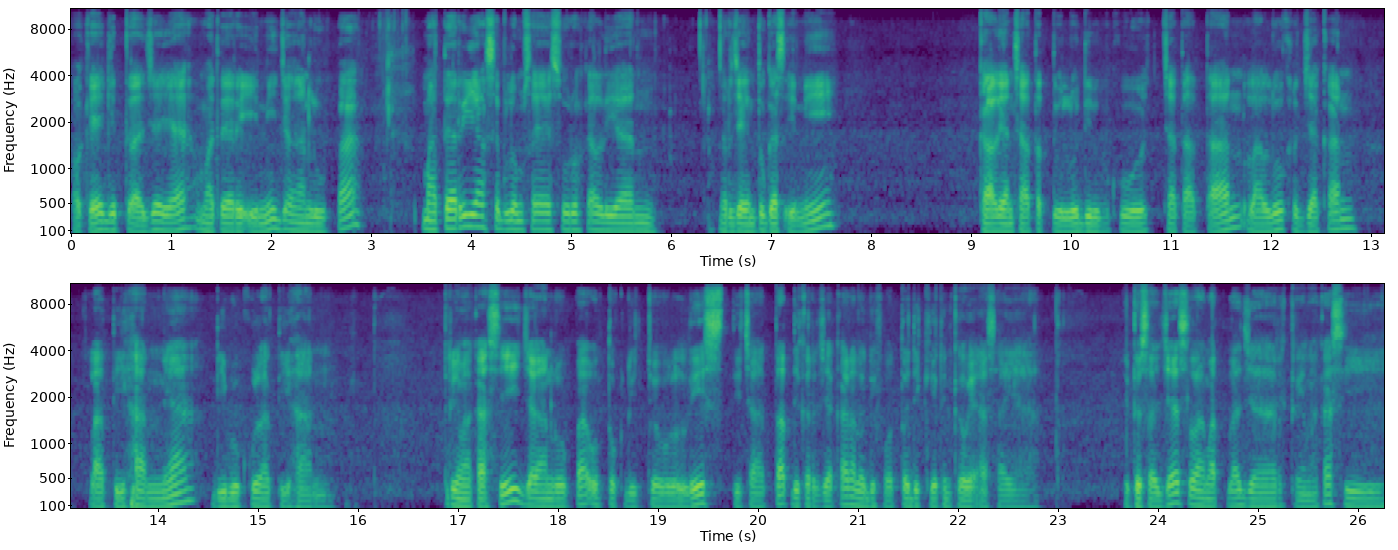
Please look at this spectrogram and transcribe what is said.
Oke, gitu aja ya. Materi ini jangan lupa materi yang sebelum saya suruh kalian ngerjain tugas ini kalian catat dulu di buku catatan lalu kerjakan latihannya di buku latihan. Terima kasih, jangan lupa untuk ditulis, dicatat, dikerjakan, lalu difoto, dikirim ke WA saya. Itu saja, selamat belajar. Terima kasih.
